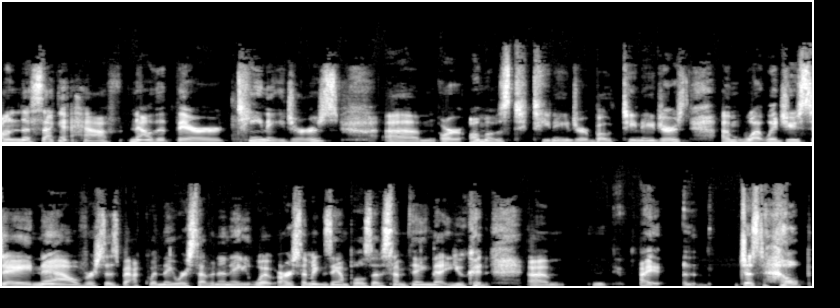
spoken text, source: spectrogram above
on the second half, now that they're teenagers, um, or almost teenager, both teenagers, um, what would you say now versus back when they were seven and eight? What are some examples of something that you could, um, I, uh, just help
